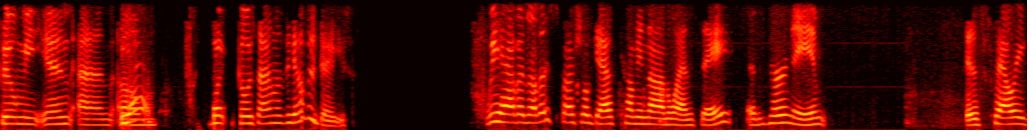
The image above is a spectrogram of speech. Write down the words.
fill me in and um, Yes. what goes on with the other days. We have another special guest coming on Wednesday, and her name is Sally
